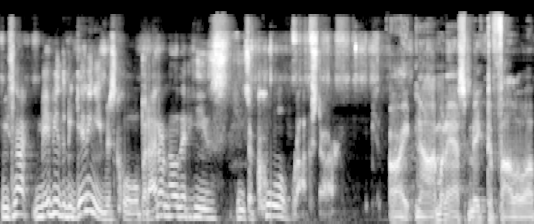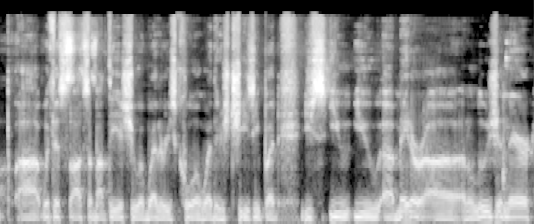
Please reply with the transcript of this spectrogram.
he's not maybe at the beginning he was cool but i don't know that he's he's a cool rock star All right, now I'm going to ask Mick to follow up uh, with his thoughts about the issue of whether he's cool and whether he's cheesy. But you you you uh, made a, uh, an allusion there,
